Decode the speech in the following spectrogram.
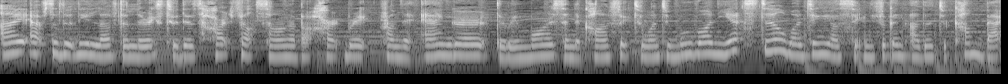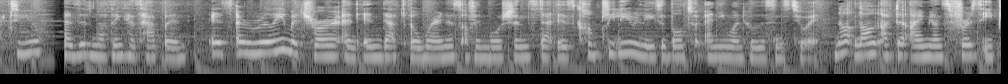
I absolutely love the lyrics to this heartfelt song about heartbreak from the anger, the remorse, and the conflict to want to move on, yet still wanting your significant other to come back to you as if nothing has happened. It's a really mature and in depth awareness of emotions that is completely relatable to anyone who listens to it. Not long after Aimyon's first EP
